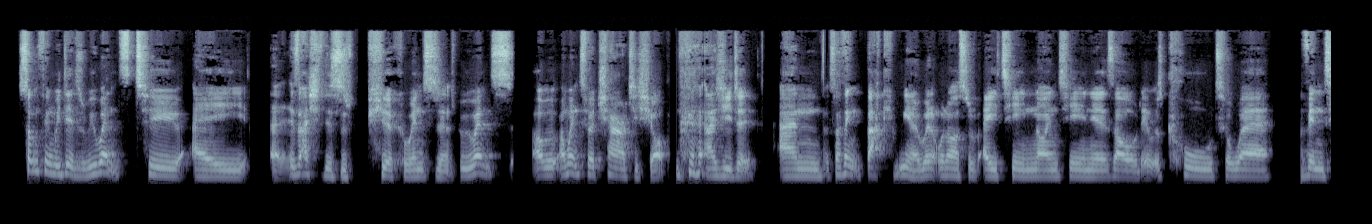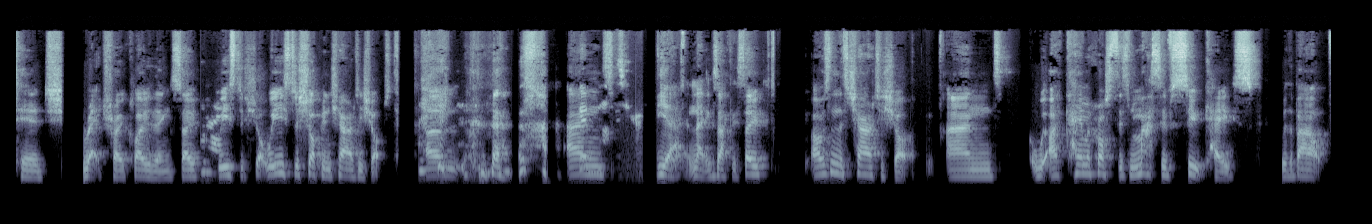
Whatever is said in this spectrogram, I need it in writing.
something we did is we went to a. Uh, it's actually this is pure coincidence. But we went. I went to a charity shop, as you do, and so I think back, you know, when, when I was sort of 18, 19 years old, it was cool to wear vintage retro clothing. So right. we used to shop. We used to shop in charity shops. Um, and yeah, no, exactly. So I was in this charity shop and I came across this massive suitcase with about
